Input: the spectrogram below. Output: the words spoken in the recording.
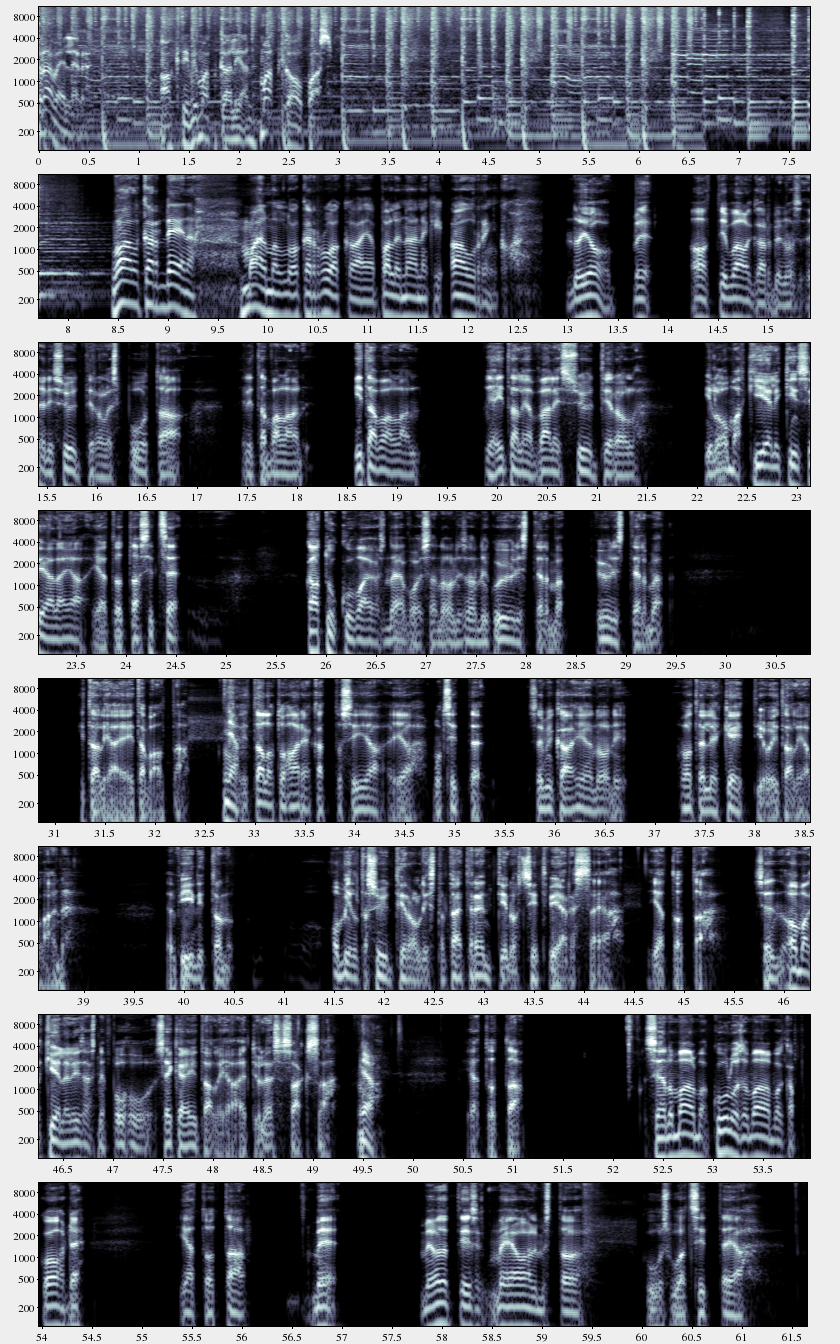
Traveller. Aktiivimatkailijan matkaopas. Valkardena, maailmanluokan ruokaa ja paljon ainakin aurinkoa. No joo, me Aatti Valgardena, eli Syytirolista puhutaan, eli tavallaan Itävallan ja Italian välissä Syytirol. Niillä on oma kielikin siellä ja, ja tota, sitten se katukuva, jos näin voi sanoa, niin se on niin kuin yhdistelmä, yhdistelmä Italiaa ja Itävaltaa. Ja. Eli talot on harjakattoisia, ja, ja, mutta sitten se mikä on hienoa, niin hotelli ja keittiö on italialainen. Ja viinit on omilta Syytirolista tai Trentinosta siitä vieressä. Ja, ja tota, sen oman kielen lisäksi ne puhuu sekä italiaa että yleensä saksaa. Ja, ja tota, se on maailma, kuuluisa maailmankap-kohde. Ja tota, me, me otettiin se meidän ohjelmistoon kuusi vuotta sitten ja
